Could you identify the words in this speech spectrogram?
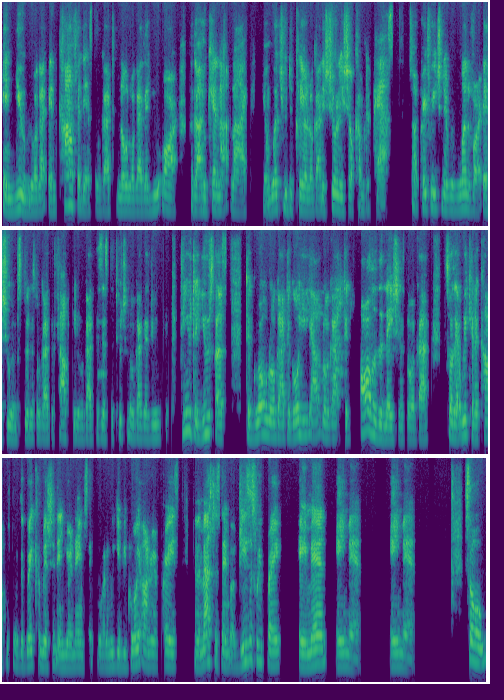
in you, Lord God, and confidence, Lord God, to know, Lord God, that you are a God who cannot lie. And what you declare, Lord God, it surely shall come to pass. So I pray for each and every one of our SUM students, Lord God, the faculty, Lord God, this institution, Lord God, that you continue to use us to grow, Lord God, to go ye out, Lord God, to all of the nations, Lord God, so that we can accomplish the Great Commission in your namesake, Lord. And we give you glory, honor, and praise in the Master's name of Jesus, we pray. Amen, amen, amen. So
